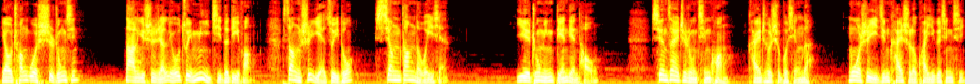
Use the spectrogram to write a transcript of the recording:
要穿过市中心，那里是人流最密集的地方，丧尸也最多，相当的危险。叶钟明点点头，现在这种情况开车是不行的，末世已经开始了快一个星期。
